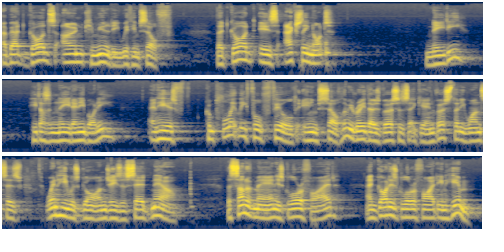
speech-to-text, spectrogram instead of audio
about God's own community with Himself. That God is actually not needy, He doesn't need anybody, and He is completely fulfilled in Himself. Let me read those verses again. Verse 31 says, When He was gone, Jesus said, Now, the Son of Man is glorified, and God is glorified in him.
